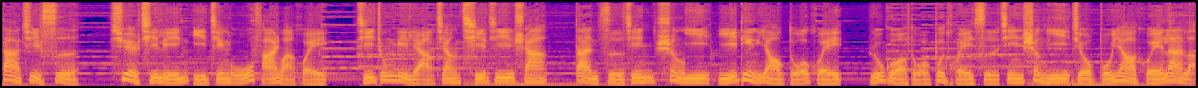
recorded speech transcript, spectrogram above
大祭司血麒麟已经无法挽回，集中力量将其击杀，但紫金圣衣一定要夺回。如果夺不回紫金圣衣，就不要回来了。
